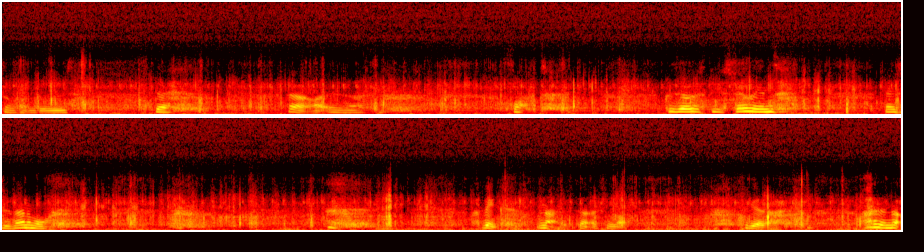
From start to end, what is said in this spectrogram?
some kangaroos. Yeah. Yeah, alright, they're nice and soft. Because those the Australians native animal. I think. No, it's not, actually not. Forget. I don't know.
